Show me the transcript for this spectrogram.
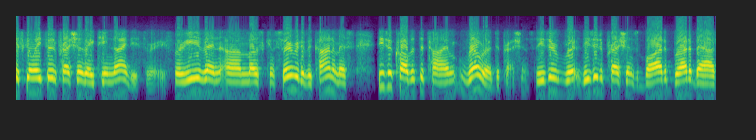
It's going to lead to the depression of 1893. For even um, most conservative economists, these are called at the time railroad depressions. These are these are depressions brought brought about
